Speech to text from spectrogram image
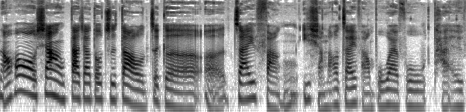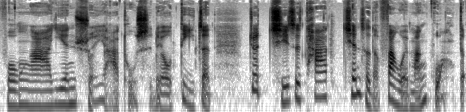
然后像大家都知道，这个呃灾防一想到灾防，不外乎台风啊、淹水啊、土石流、地震，就其实它牵扯的范围蛮广的。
